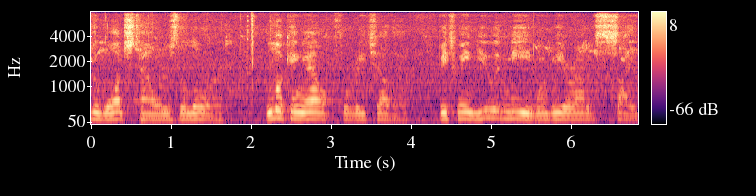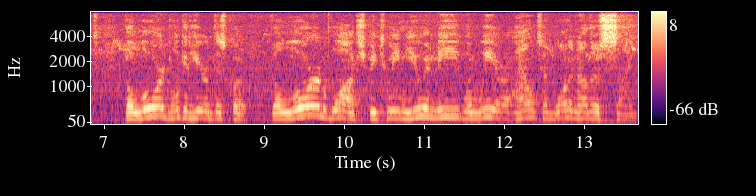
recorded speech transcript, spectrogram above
the watchtower is the Lord, looking out for each other between you and me when we are out of sight. The Lord, look at here at this quote. The Lord watch between you and me when we are out of one another's sight.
